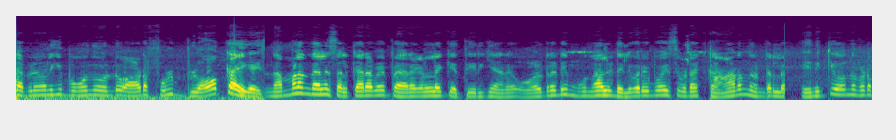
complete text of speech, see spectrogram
ശബരിമലയ്ക്ക് പോകുന്നതുകൊണ്ടും അവിടെ ഫുൾ ബ്ലോക്ക് ആയി കഴിച്ചു നമ്മളെന്തായാലും സൽക്കാരമായ പേരകളിലേക്ക് എത്തിയിരിക്കുകയാണ്. ഓൾറെഡി മൂന്നാൽ ഡെലിവറി ബോയ്സ് ഇവിടെ കാണുന്നുണ്ടല്ലോ. എനിക്ക് തോന്നുന്നു ഇവിടെ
